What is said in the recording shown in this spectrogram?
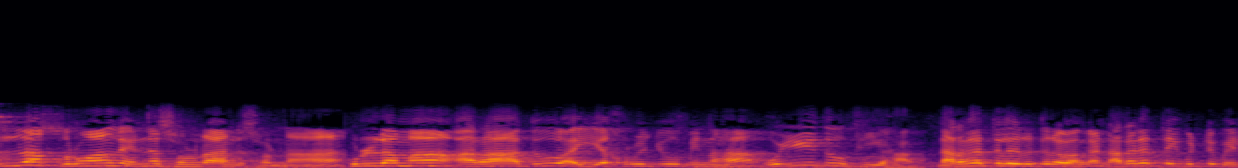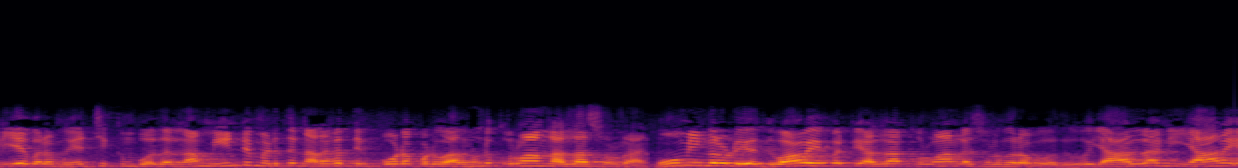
அல்லாஹ் குர்ஆன்ல என்ன சொல்றான்னு சொன்னா குள்ளமா அராது ஐயஹ்ருஜு மின்ஹா ஒழிது ஃபீஹா. நரகத்தில் இருக்கிறவங்க நரகத்தை விட்டு வெளியே வர முயற்சிக்கும் போதெல்லாம் மீண்டும் எடுத்து நரகத்தில் போட போடப்படுவார்கள் குர்ஆன்ல அல்லாஹ் சொல்றான். மூமிங்களுடைய துவாவை பற்றி அல்லாஹ் குர்வான்ல சொல்கிற போது யாரெல்லாம் நீ யாரை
